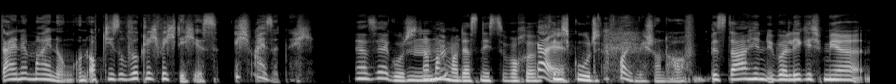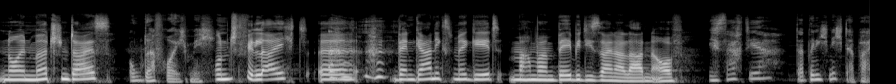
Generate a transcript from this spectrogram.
deine Meinung und ob die so wirklich wichtig ist. Ich weiß es nicht. Ja, sehr gut. Mhm. Dann machen wir das nächste Woche. Finde ich gut. Da freue ich mich schon drauf. Bis dahin überlege ich mir neuen Merchandise Oh, da freue ich mich. und vielleicht, äh, wenn gar nichts mehr geht, machen wir einen Baby-Designer-Laden auf. Ich sag dir, da bin ich nicht dabei.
